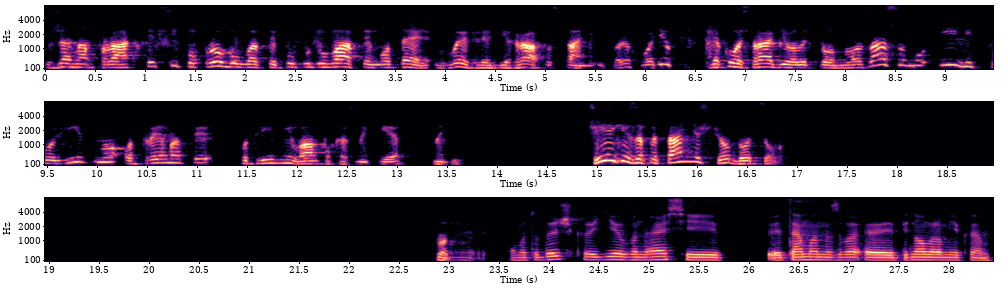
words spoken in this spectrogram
вже на практиці попробувати побудувати модель в вигляді графу станів і переходів якогось радіоелектронного засобу, і відповідно отримати потрібні вам показники надійності. Чи є якісь запитання щодо цього? Хлопці. Е, методичка є в НС, і е, тема називає е, під номером яким?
